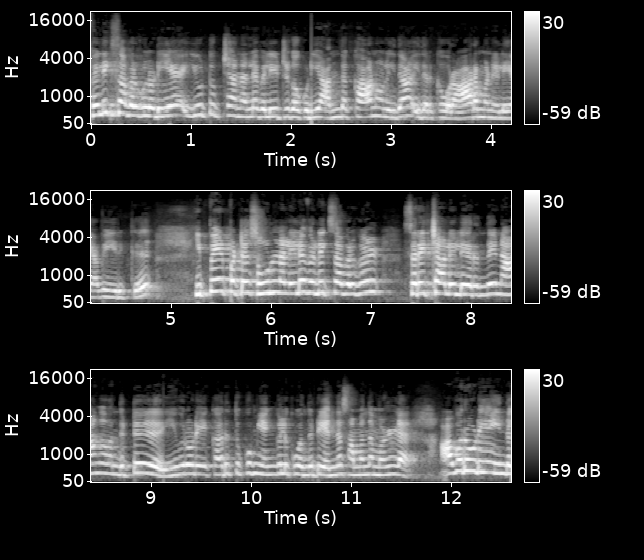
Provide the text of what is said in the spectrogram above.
ஃபெலிக்ஸ் அவர்களுடைய யூடியூப் சேனல்ல வெளியிட்டிருக்கக்கூடிய அந்த காணொளி தான் இதற்கு ஒரு ஆரம்ப நிலையாவே இருக்கு. இப்பேற்பட்ட சூழ்நிலையில ஃபெலிக்ஸ் அவர்கள் சிறைச்சாலையில இருந்தே நாங்க வந்துட்டு இவருடைய கருத்துக்கும் எங்களுக்கு வந்துட்டு எந்த சம்பந்தமும் இல்லை. அவருடைய இந்த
